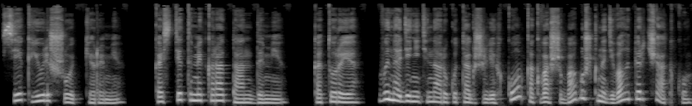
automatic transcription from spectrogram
сек-юри-шокерами, кастетами-каратандами, которые вы наденете на руку так же легко, как ваша бабушка надевала перчатку.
